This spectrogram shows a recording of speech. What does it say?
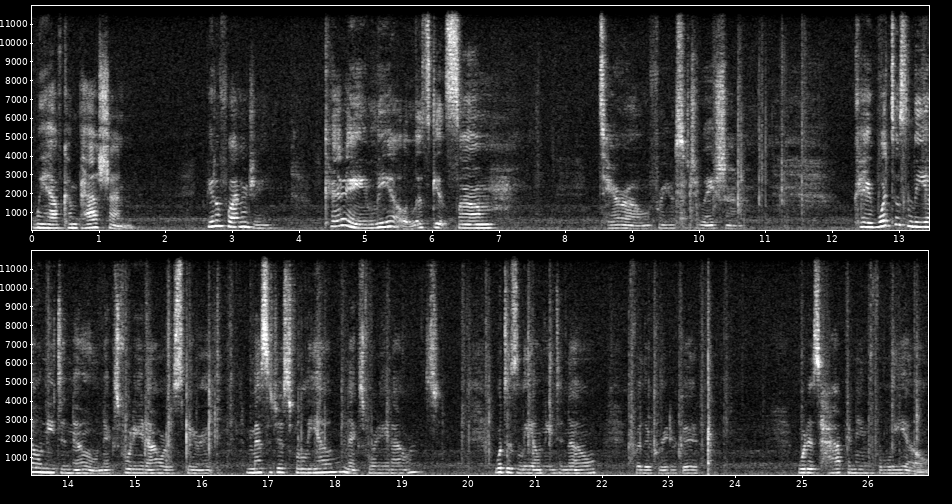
we have compassion. Beautiful energy. Okay, Leo, let's get some tarot for your situation. Okay, what does Leo need to know next 48 hours, Spirit? Messages for Leo next 48 hours. What does Leo need to know for their greater good? What is happening for Leo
